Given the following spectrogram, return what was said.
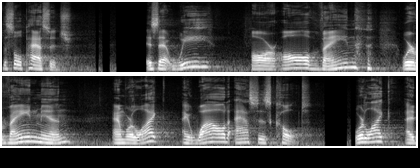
this little passage is that we are all vain. we're vain men, and we're like a wild ass's colt. We're like a,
